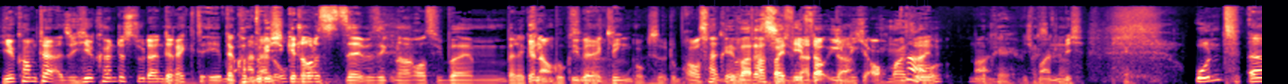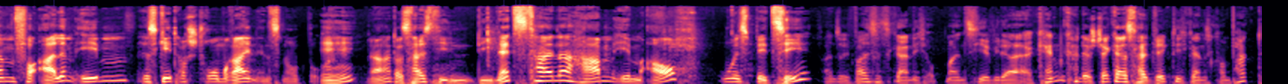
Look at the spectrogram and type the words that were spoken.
Hier kommt er, also hier könntest du dann direkt eben Da kommt wirklich genau dasselbe Signal raus wie beim, bei der Genau, Klinkenbuchse. wie bei der ne? Klingenbuchse. Du brauchst halt Okay, nur war das bei DVI Adapter. nicht auch mal nein, so? Nein, Okay, ich meine klar. nicht. Und ähm, vor allem eben, es geht auch Strom rein ins Notebook. Mhm. Ja, das heißt, die, die Netzteile haben eben auch USB-C. Also ich weiß jetzt gar nicht, ob man es hier wieder erkennen kann. Der Stecker ist halt wirklich ganz kompakt.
